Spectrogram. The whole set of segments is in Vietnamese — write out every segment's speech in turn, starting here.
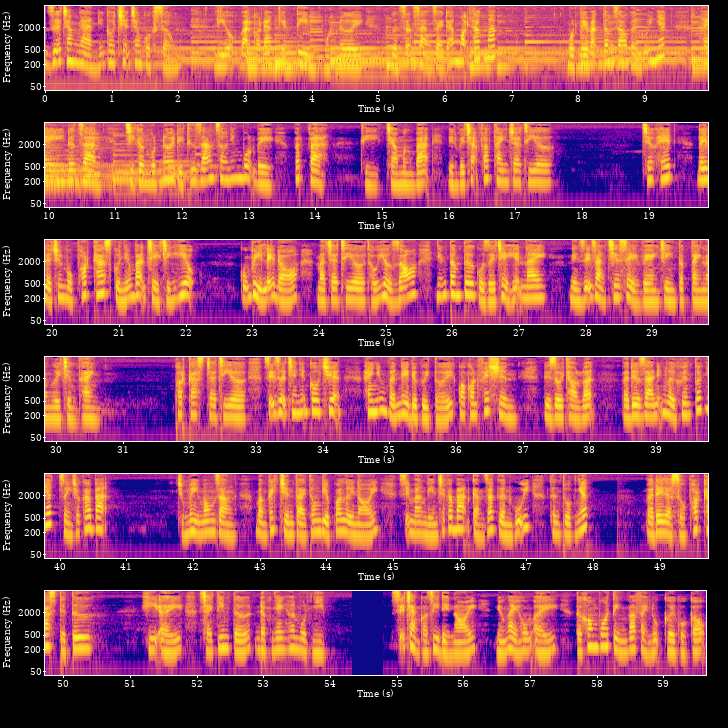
Giữa trăm ngàn những câu chuyện trong cuộc sống, liệu bạn có đang kiếm tìm một nơi luôn sẵn sàng giải đáp mọi thắc mắc? Một người bạn tâm giao gần gũi nhất hay đơn giản chỉ cần một nơi để thư giãn sau những bộn bề, vất vả thì chào mừng bạn đến với trạm phát thanh Jatier. Trước hết, đây là chuyên mục podcast của những bạn trẻ chính hiệu. Cũng vì lẽ đó mà Jatier thấu hiểu rõ những tâm tư của giới trẻ hiện nay – nên dễ dàng chia sẻ về hành trình tập tành làm người trưởng thành. Podcast Chatier sẽ dựa trên những câu chuyện hay những vấn đề được gửi tới qua confession để rồi thảo luận và đưa ra những lời khuyên tốt nhất dành cho các bạn. Chúng mình mong rằng bằng cách truyền tải thông điệp qua lời nói sẽ mang đến cho các bạn cảm giác gần gũi, thân thuộc nhất. Và đây là số podcast thứ tư. Khi ấy, trái tim tớ đập nhanh hơn một nhịp. Sẽ chẳng có gì để nói nếu ngày hôm ấy tớ không vô tình va phải nụ cười của cậu.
